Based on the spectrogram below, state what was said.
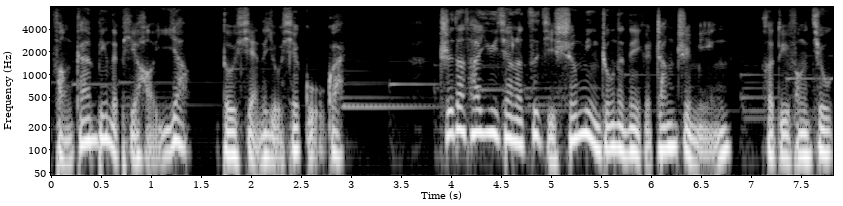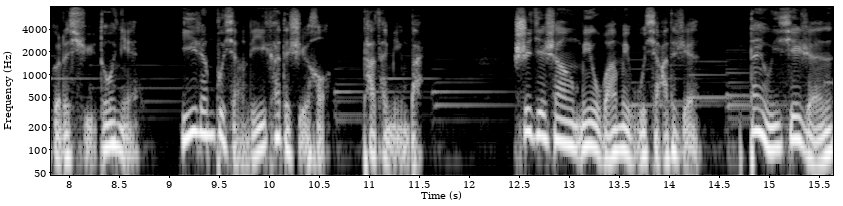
放干冰的癖好一样，都显得有些古怪。直到他遇见了自己生命中的那个张志明，和对方纠葛了许多年，依然不想离开的时候，他才明白。世界上没有完美无瑕的人，但有一些人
